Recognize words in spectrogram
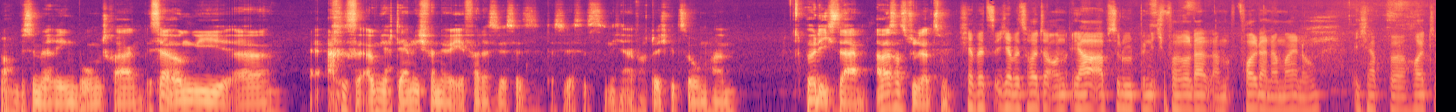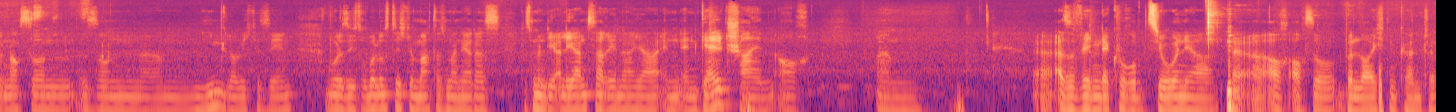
noch ein bisschen mehr Regenbogen tragen. Ist ja irgendwie, äh, ach, ist irgendwie auch dämlich von der UEFA, dass sie das jetzt, dass sie das jetzt nicht einfach durchgezogen haben. Würde ich sagen. Aber was hast du dazu? Ich habe jetzt, habe jetzt heute, on, ja, absolut, bin ich voll, voll deiner Meinung. Ich habe äh, heute noch so ein, so ein ähm, Meme, glaube ich, gesehen, wurde sich darüber lustig gemacht, dass man ja das, dass man die Allianz Arena ja in, in Geldscheinen auch ähm, äh, also wegen der Korruption ja äh, auch, auch so beleuchten könnte.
